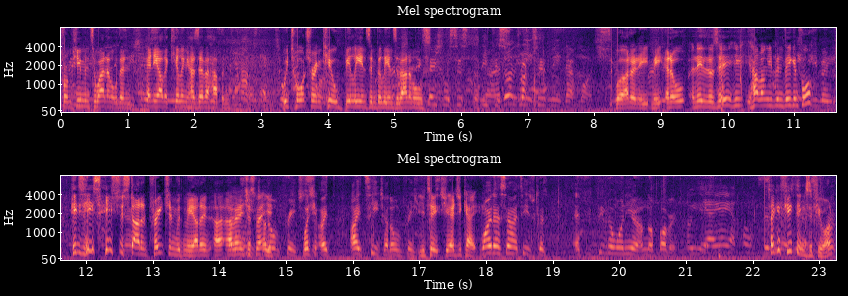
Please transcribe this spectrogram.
from human to animal than any other killing has ever happened. We torture and kill billions and billions of animals. Educational system, I don't eat destructive. meat that much. Well, I don't eat meat at all, and neither does he. he how long you been vegan for? Even He's, he's, he's just started preaching with me. I don't. I, I've only just teach, met I you. don't preach. I, I teach, I don't preach. you teach, you educate. Why do I say I teach? Because if people don't want to hear, I'm not bothered. Oh yeah, yeah, yeah, of course. Take a few things if you want.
